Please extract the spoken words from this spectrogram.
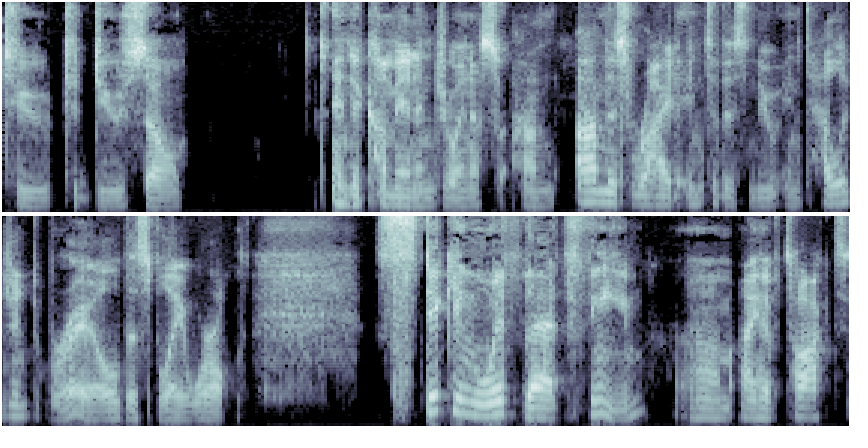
to to do so and to come in and join us on on this ride into this new intelligent braille display world sticking with that theme um, i have talked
